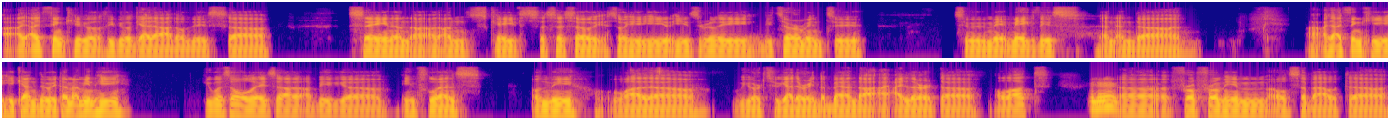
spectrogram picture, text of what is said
I I think he will he will get out of this uh, sane and uh, unscathed. So so so he he's really determined to to make, make this and and uh, I, I think he he can do it. I mean he he was always a, a big uh, influence on me while uh, we were together in the band. I, I learned uh, a lot mm-hmm. Uh, from from him also about uh,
